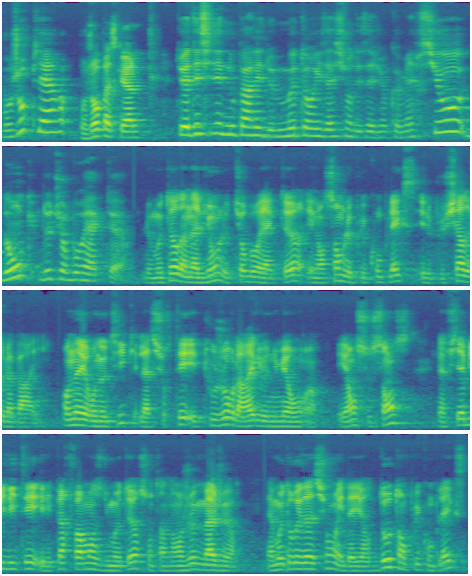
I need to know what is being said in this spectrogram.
Bonjour Pierre. Bonjour Pascal. Tu as décidé de nous parler de motorisation des avions commerciaux, donc de turboréacteurs. Le moteur d'un avion, le turboréacteur, est l'ensemble le plus complexe et le plus cher de l'appareil. En aéronautique, la sûreté est toujours la règle numéro 1, et en ce sens, la fiabilité et les performances du moteur sont un enjeu majeur. La motorisation est d'ailleurs d'autant plus complexe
